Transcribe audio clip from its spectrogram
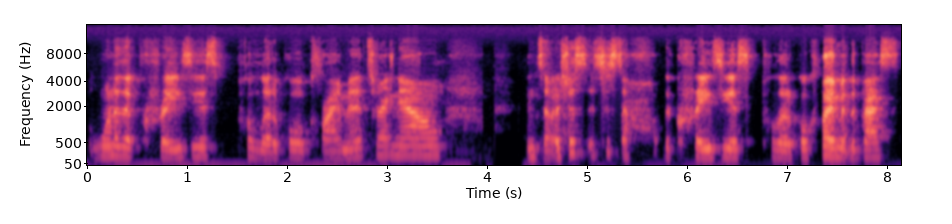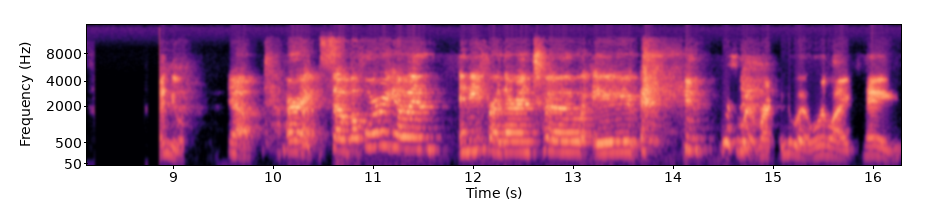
one of the craziest political climates right now. And so it's just it's just a, the craziest political climate the past anyway. Yeah. All right. So before we go in any further into a just went right into it. We're like hey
